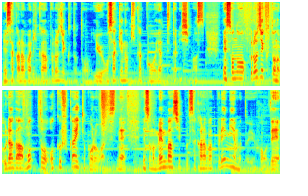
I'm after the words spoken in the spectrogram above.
えサカラバリカープロジェクトというお酒の企画をやってたりします。で、そのプロジェクトの裏側、もっと奥深いところはですね、そのメンバーシップサカラバプレミアムという方で、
